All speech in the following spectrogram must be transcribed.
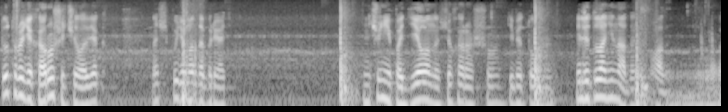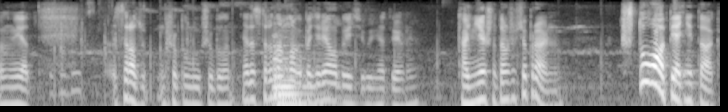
Тут вроде хороший человек. Значит, будем одобрять. Ничего не поделано, все хорошо. Тебе тоже. Или туда не надо? Ладно, нет. Сразу, чтобы лучше было. Эта страна много потеряла бы, если бы не отвергли. Конечно, там же все правильно. Что опять не так?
